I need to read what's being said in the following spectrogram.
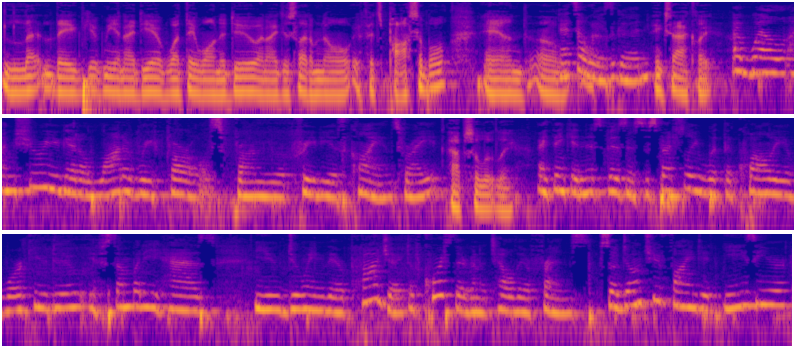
let, they give me an idea of what they want to do, and I just let them know if it's possible. And um, that's always good. Exactly. Uh, well, I'm sure you get a lot of referrals from your previous clients, right? Absolutely. I think in this business, especially with the quality of work you do, if somebody has you doing their project, of course they're going to tell their friends. So don't you find it easier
